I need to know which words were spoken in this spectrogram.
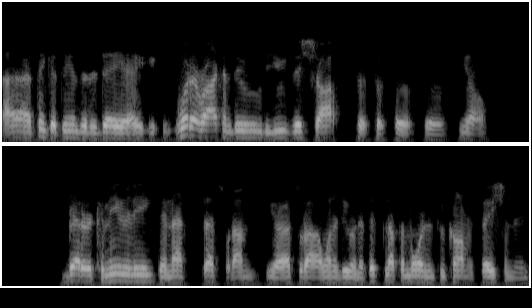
I, I think at the end of the day, whatever I can do to use this shop to to to, to you know better community, then that's that's what I'm you know that's what I want to do. And if it's nothing more than through conversation, then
